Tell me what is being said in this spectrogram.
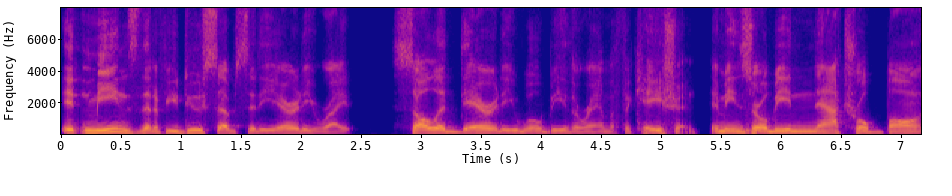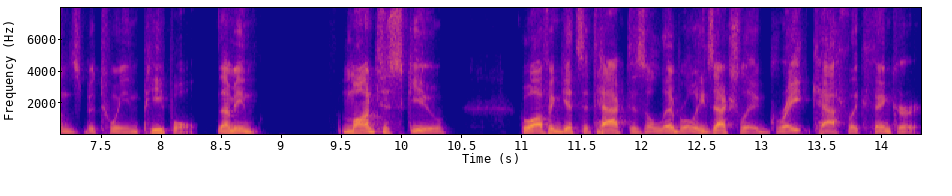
it means that if you do subsidiarity right, solidarity will be the ramification. It means there mm-hmm. will be natural bonds between people. I mean, Montesquieu who often gets attacked as a liberal. He's actually a great Catholic thinker,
